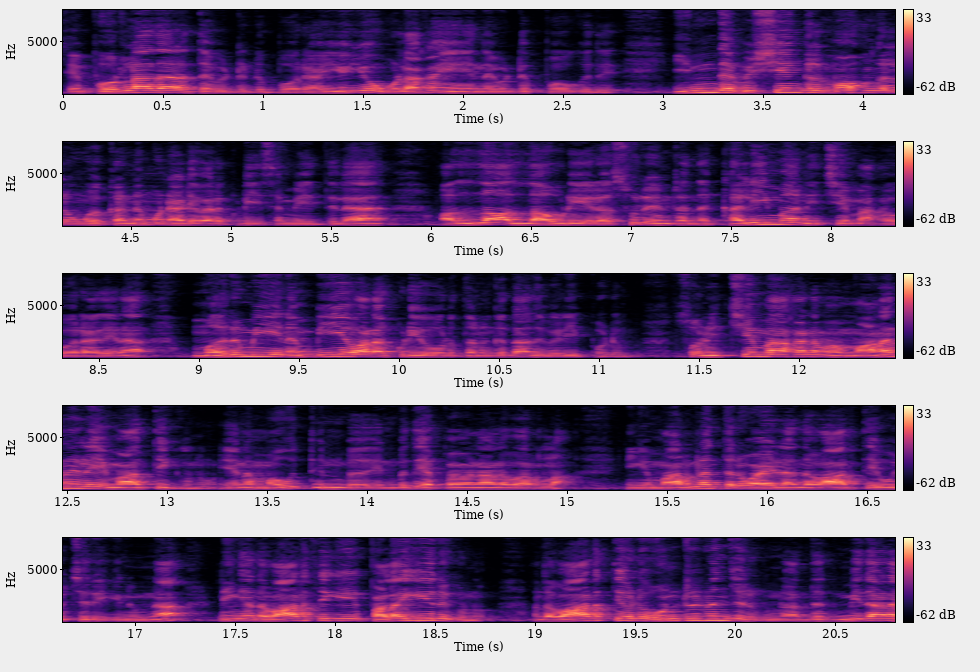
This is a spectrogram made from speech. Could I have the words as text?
என் பொருளாதாரத்தை விட்டுட்டு போகிறேன் ஐயோ உலக உங்களுக்காக என்னை விட்டு போகுது. இந்த விஷயங்கள் மோகங்கள் உங்கள் கண்ணு முன்னாடி வரக்கூடிய சமயத்தில் அல்லா அல்லாவுடைய ரசூல் என்ற அந்த களிமா நிச்சயமாக வராது. ஏன்னா மறுமையை நம்பியே வாழக்கூடிய ஒருத்தனுக்கு தான் அது வெளிப்படும். ஸோ நிச்சயமாக நம்ம மனநிலையை மாற்றிக்கணும் ஏன்னா மவுத் என்பது என்பது எப்போ வேணாலும் வரலாம். நீங்கள் மரண தருவாயில் அந்த வார்த்தையை உச்சரிக்கணும்னா நீங்கள் அந்த வார்த்தைக்கு பழகி இருக்கணும். அந்த வார்த்தையோட ஒன்றிணைஞ்சிருக்கணும். அந்த மீதான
